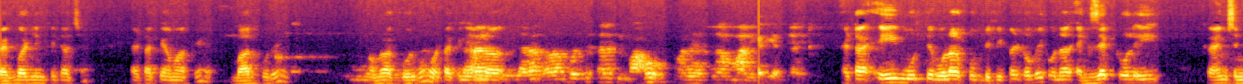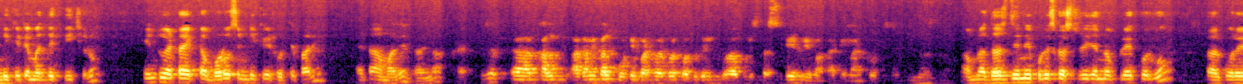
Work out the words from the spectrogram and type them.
ব্যাকওয়ার্ড লিঙ্কেজ আছে এটাকে আমাকে বার করে আমরা করব ওটাকে নিয়ে আমরা যারা ধরা পড়ছে তারা কি বাহক? মানে নাম মালিক। এটা এই মুহূর্তে বলার খুব ডিফিকাল্ট হবে ওনার এক্স্যাক্ট রোল এই ক্রাইম সিন্ডিকেটের মধ্যে কী ছিল কিন্তু এটা একটা বড় সিন্ডিকেট হতে পারে এটা আমাদের ধারণা। আহ, কাল আগামীকাল কোর্টে পাঠাবার পর কতদিন পুলিশ কাস্টডি রিমান্ড করছে আমরা দশ দিনে পুলিশ কাস্টাডির জন্য প্রে করব তারপরে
